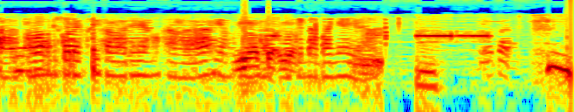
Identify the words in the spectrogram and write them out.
Ah, tolong dikoreksi kalau ada yang salah, yang tidak Pak, sebutin namanya ya. Hmm.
